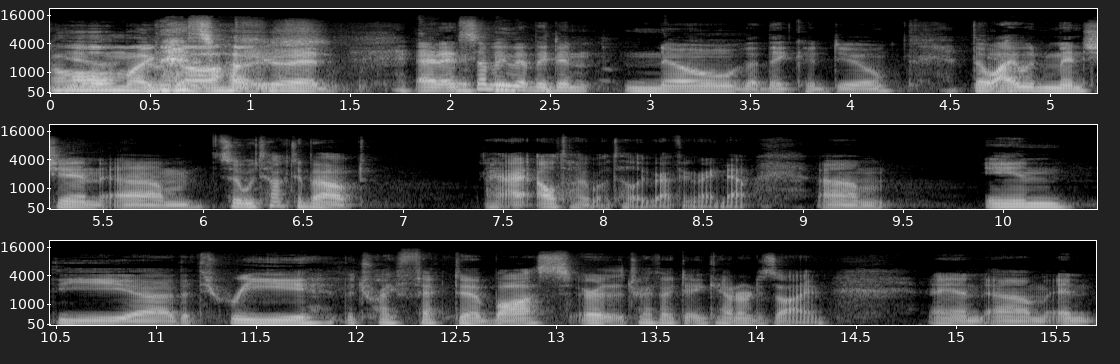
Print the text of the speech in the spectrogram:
Oh my god. good. And it's something that they didn't know that they could do. Though I would mention, um, so we talked about, I, I'll talk about telegraphing right now. Um, in the uh, the three the trifecta boss or the trifecta encounter design, and um, and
